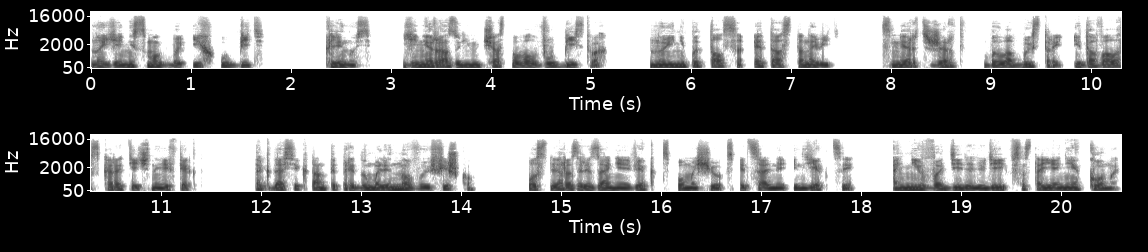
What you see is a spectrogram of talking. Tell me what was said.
Но я не смог бы их убить. Клянусь, я ни разу не участвовал в убийствах, но и не пытался это остановить. Смерть жертв была быстрой и давала скоротечный эффект. Тогда сектанты придумали новую фишку. После разрезания век с помощью специальной инъекции они вводили людей в состояние комы.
